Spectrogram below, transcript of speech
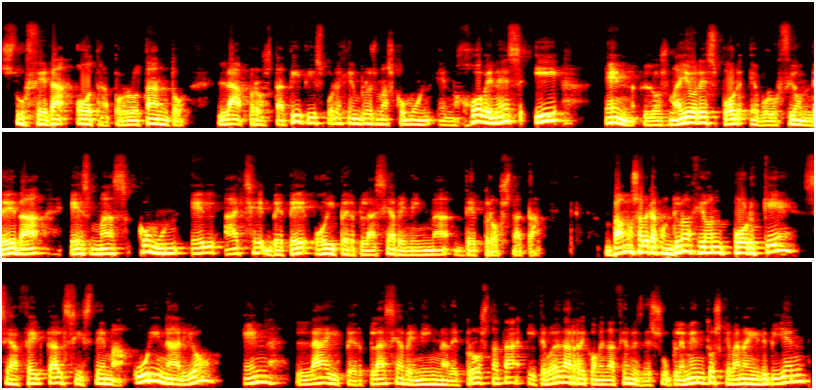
suceda otra. Por lo tanto, la prostatitis, por ejemplo, es más común en jóvenes y en los mayores, por evolución de edad, es más común el HBP o hiperplasia benigna de próstata. Vamos a ver a continuación por qué se afecta al sistema urinario en la hiperplasia benigna de próstata y te voy a dar recomendaciones de suplementos que van a ir bien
